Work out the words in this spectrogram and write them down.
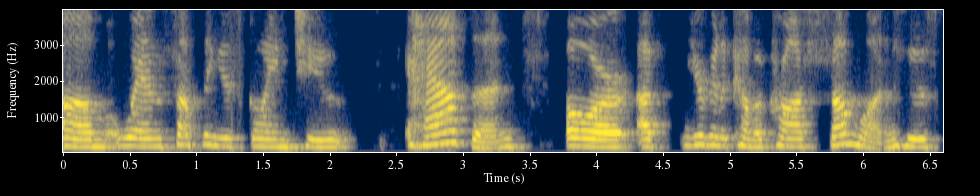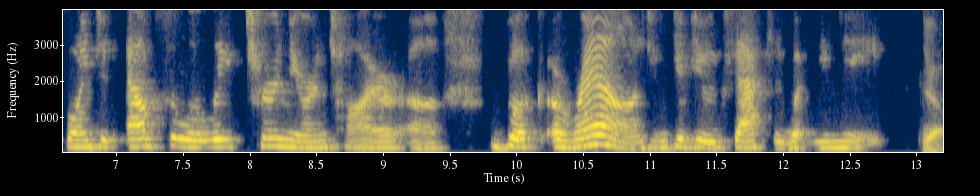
um, when something is going to happen or uh, you're going to come across someone who's going to absolutely turn your entire uh, book around and give you exactly what you need. Yeah,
